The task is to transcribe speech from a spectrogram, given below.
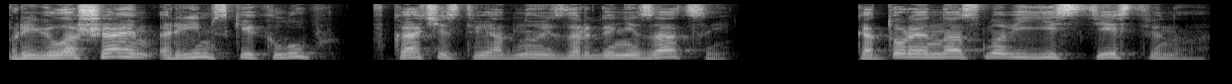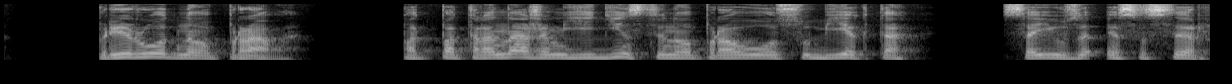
Приглашаем Римский клуб в качестве одной из организаций, которая на основе естественного, природного права, под патронажем единственного правового субъекта Союза СССР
